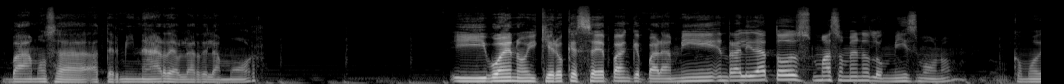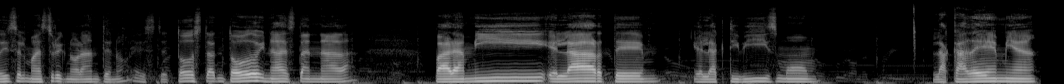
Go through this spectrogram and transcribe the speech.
vamos a terminar de hablar del amor. Y bueno, y quiero que sepan que para mí en realidad todo es más o menos lo mismo, ¿no? Como dice el maestro ignorante, ¿no? Este, todo está en todo y nada está en nada. Para mí el arte, el activismo, la academia,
